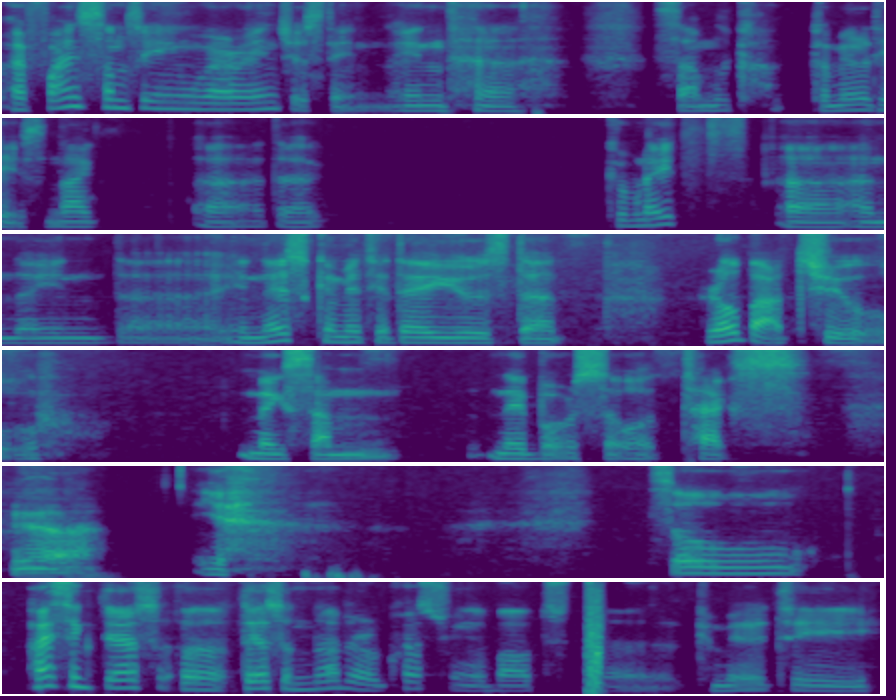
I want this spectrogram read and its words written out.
I find something very interesting in uh, some co- communities like uh, the Kubernetes, uh, and in the in this community they use the robot to make some labels or text. Yeah, Yeah. So I think there's uh, there's another question about the community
